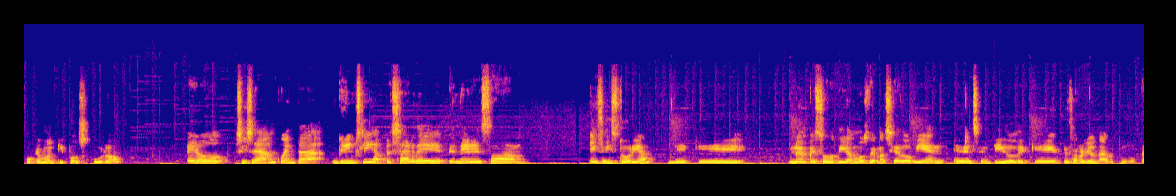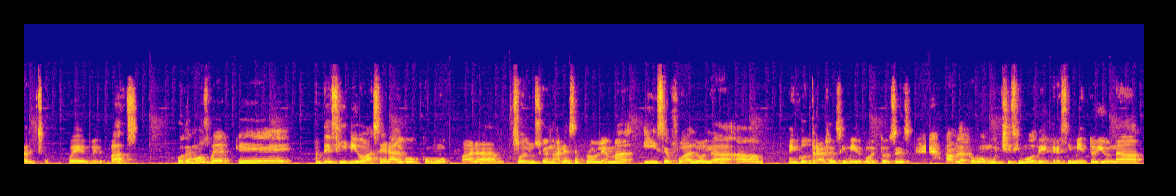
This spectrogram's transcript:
Pokémon tipo oscuro. Pero si se dan cuenta, Grimsley, a pesar de tener esa, esa historia de que no empezó, digamos, demasiado bien en el sentido de que desarrolló una, una adicción al juego y demás, podemos ver que decidió hacer algo como para solucionar ese problema y se fue a Lola a encontrarse a sí mismo. Entonces habla como muchísimo de crecimiento y una,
